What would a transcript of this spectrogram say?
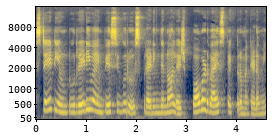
स्टेट युन to radio by M P S C Guru spreading the knowledge powered by Spectrum Academy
